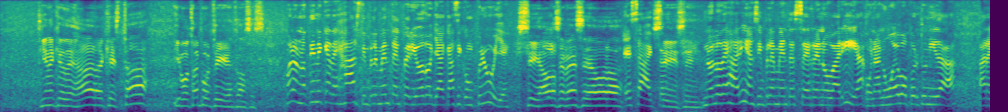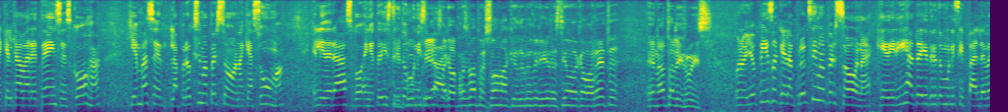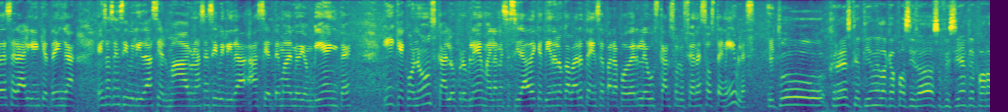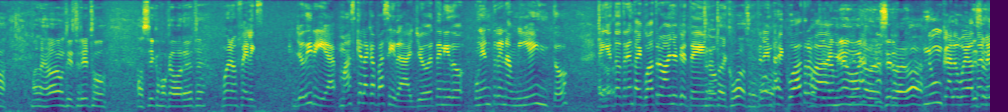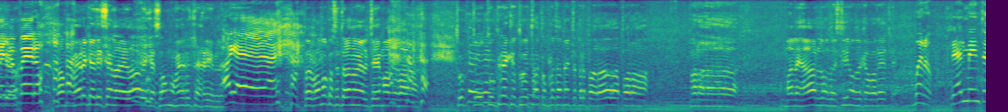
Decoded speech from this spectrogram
tiene que dejar al que está y votar por ti entonces? Bueno, no tiene que dejar, simplemente el periodo ya casi concluye. Sí, ahora se vence, ahora... Exacto. Sí, sí. No lo dejarían, simplemente se renovaría una nueva oportunidad para que el cabaretense escoja quién va a ser la próxima persona que asuma el liderazgo en este ¿Y distrito tú piensas que municipal. la próxima persona que debe dirigir el destino de Cabarete es Natalie Ruiz? Bueno, yo pienso que la próxima persona que dirija este distrito municipal debe de ser alguien que tenga esa sensibilidad hacia el mar, una sensibilidad hacia el tema del medio ambiente y que conozca los problemas y las necesidades que tienen los cabaretenses para poderle buscar soluciones sostenibles. ¿Y tú crees que tiene la capacidad suficiente para manejar un distrito así como Cabarete? Bueno, Félix, yo diría, más que la capacidad, yo he tenido un entrenamiento en estos 34 años que tengo. 34. wow. 34 no años. tiene miedo ella de decir la edad. Nunca lo voy a Dice tener yo, pero... Las mujeres que dicen la edad y que son mujeres terribles. Ay, ay, ay, ay. Pero vamos a concentrarnos en el tema de la... ¿Tú, tú, tú crees que tú estás completamente preparada para, para manejar los destinos de Cabarete? Bueno, realmente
